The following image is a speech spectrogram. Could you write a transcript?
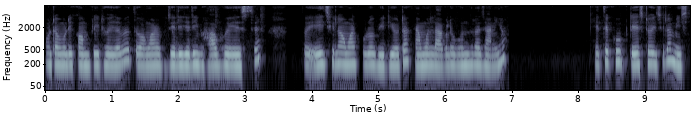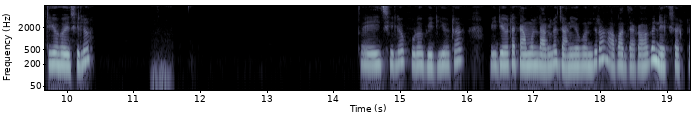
মোটামুটি কমপ্লিট হয়ে যাবে। তো আমার জেলি জেলি ভাব হয়ে এসছে। তো এই ছিল আমার পুরো ভিডিওটা। কেমন লাগল বন্ধুরা জানিও। খেতে খুব টেস্ট হয়েছিল, মিষ্টিও হয়েছিল। তো এই ছিল পুরো ভিডিওটা। ভিডিওটা কেমন লাগল জানিও বন্ধুরা। আবার দেখা হবে নেক্সট একটা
